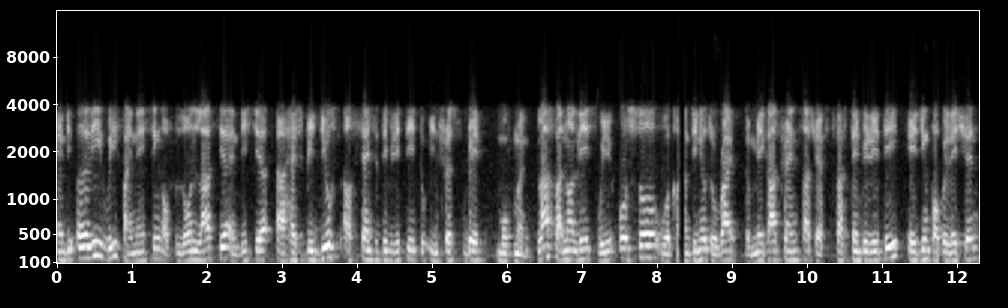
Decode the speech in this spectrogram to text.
and the early refinancing of loan last last year and this year uh, has reduced our sensitivity to interest rate movement. Last but not least, we also will continue to ride the mega trends such as sustainability, aging population,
